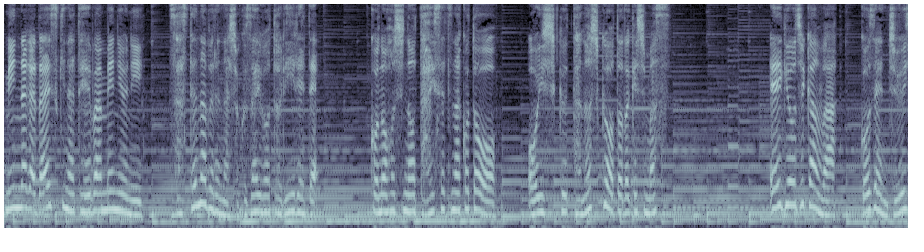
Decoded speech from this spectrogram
みんなが大好きな定番メニューにサステナブルな食材を取り入れてこの星の大切なことを美味しく楽しくお届けします。営業時間は午前11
